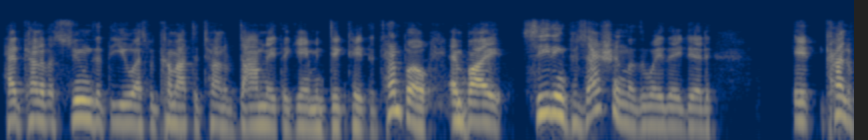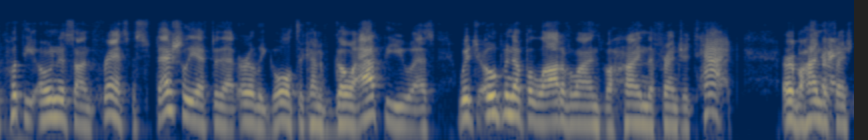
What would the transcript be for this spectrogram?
had kind of assumed that the U.S. would come out to kind of dominate the game and dictate the tempo. And by ceding possession the way they did, it kind of put the onus on France, especially after that early goal, to kind of go at the U.S., which opened up a lot of lines behind the French attack or behind right. the French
